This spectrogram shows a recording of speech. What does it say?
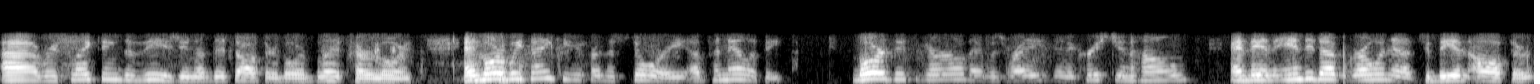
uh, reflecting the vision of this author, Lord. Bless her, Lord. And Lord, we thank you for the story of Penelope. Lord, this girl that was raised in a Christian home and then ended up growing up to be an author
